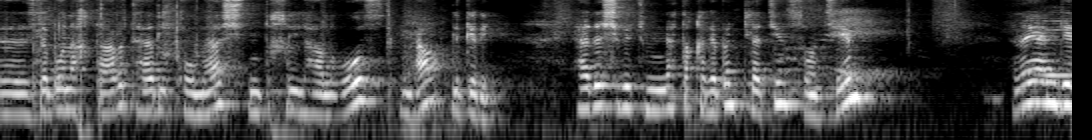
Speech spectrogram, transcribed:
الزبونة آه، اختارت هذا القماش ندخل لها الغوز مع الكري هذا شريت منه تقريبا 30 سنتيم. هنايا عندي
